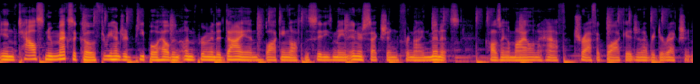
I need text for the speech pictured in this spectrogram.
In Taos, New Mexico, 300 people held an unpermitted die in, blocking off the city's main intersection for nine minutes causing a mile and a half traffic blockage in every direction.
